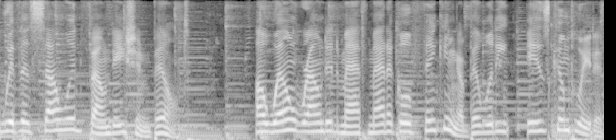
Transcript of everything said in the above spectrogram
With a solid foundation built, a well-rounded mathematical thinking ability is completed.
